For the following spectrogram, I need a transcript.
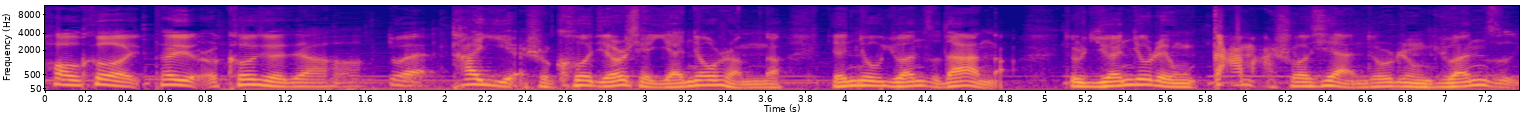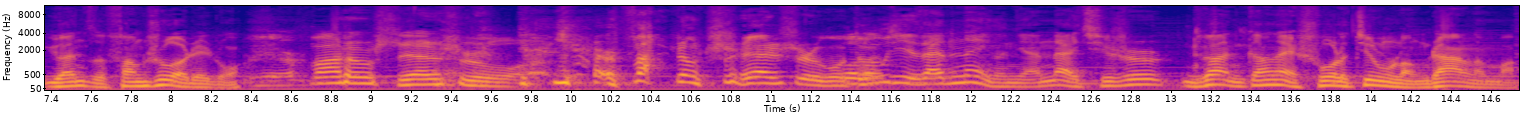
浩克他也是科学家哈，对他也是科技，而且研究什么的？研究原子弹的，就是研究这种伽马射线，就是这种原子原子放射这种。也是发生实验事故，也是发生实验事故。我估计在那个年代，其实你看你刚才也说了，进入冷战了嘛，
